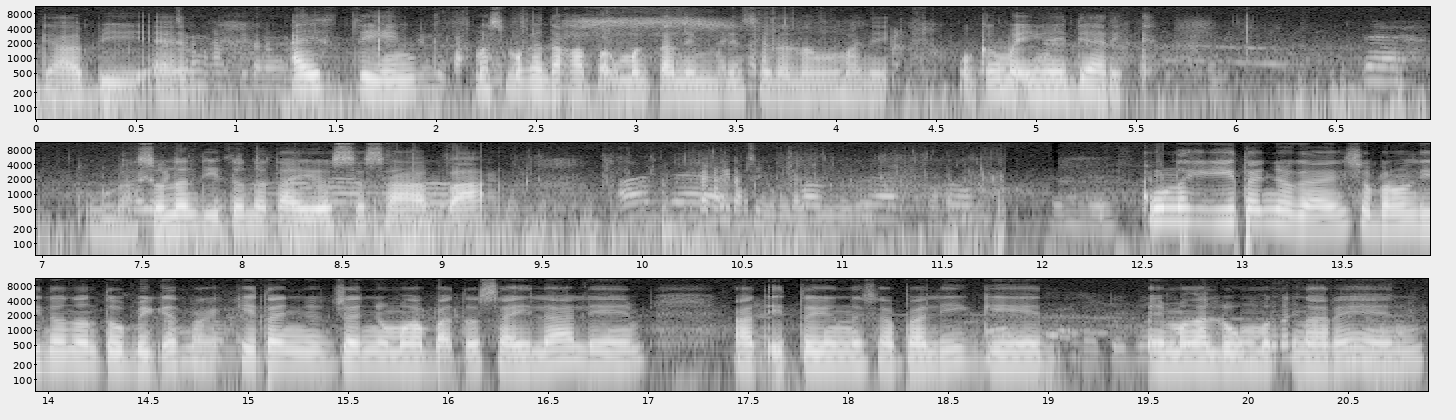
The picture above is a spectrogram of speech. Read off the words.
gabi. And I think, mas maganda kapag magtanim din sila ng mani. Huwag kang maingay, Derek. Diba? So, nandito na tayo sa Sapa. Inyo kung nakikita nyo guys, sobrang linaw ng tubig at makikita nyo dyan yung mga bato sa ilalim. At ito yung nasa paligid. May mga lumot na rin.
